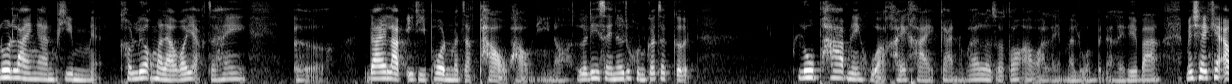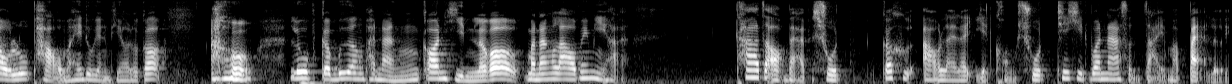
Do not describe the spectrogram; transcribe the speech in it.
ลวดลายงานพิมพ์เนี่ยเขาเลือกมาแล้วว่าอยากจะให้ได้รับอิทธิพลมาจากเผ่าเผ่านี้เนาะแล้วดีไซเนอร์ทุกคนก็จะเกิด รูปภาพในหัวคล้าย ๆ กันว่าเราจะต้องเอาอะไรมารวมเป็นอะไรได้บ้าง ไม่ใช่แค่เอารูปเผามาให้ดูอย่างเดียว แล้วก็เอารูปกระเบื้องผนังก้อนหิน แล้วก็มานั่งเล่าไม่มีค่ะ ถ้าจะออกแบบชุดก็คือเอารายละเอียดของชุดที่คิดว่าน่าสนใจมาแปะเลย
